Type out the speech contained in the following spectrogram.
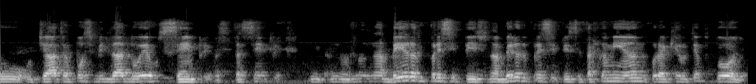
o, o teatro é a possibilidade do erro sempre. Você está sempre na beira do precipício, na beira do precipício, você está caminhando por aquilo o tempo todo.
